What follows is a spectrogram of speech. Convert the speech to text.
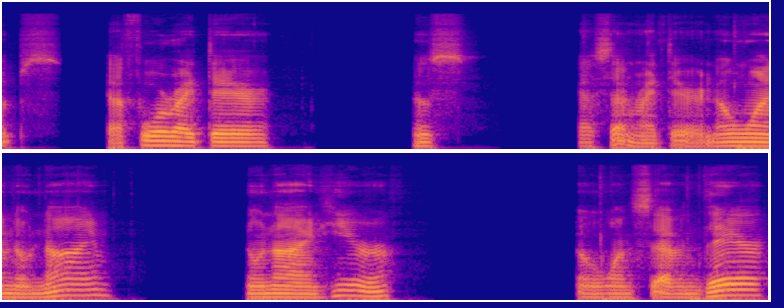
oops got 4 right there. Those Got seven right there. No one, no nine. No nine here. No one seven there.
